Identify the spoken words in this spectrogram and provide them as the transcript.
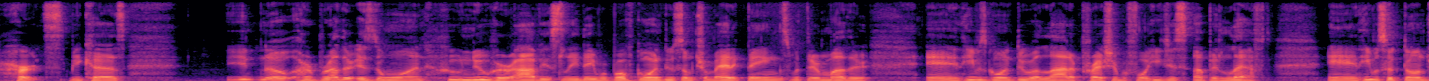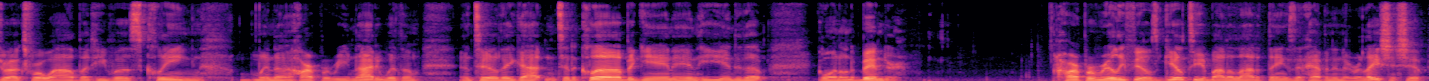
hurts because you know her brother is the one who knew her obviously. They were both going through some traumatic things with their mother and he was going through a lot of pressure before he just up and left. And he was hooked on drugs for a while but he was clean when uh, harper reunited with him until they got into the club again and he ended up going on a bender Harper really feels guilty about a lot of things that happen in their relationship.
